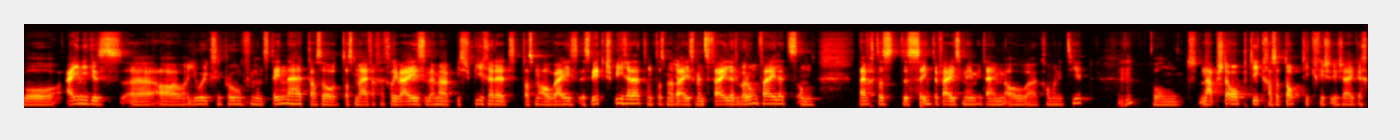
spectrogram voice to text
wo einiges äh, an UX-Improvements drin hat. Also, dass man einfach ein bisschen weiss, wenn man etwas speichert, dass man auch weiss, es wird gespeichert und dass man ja. weiss, wenn es fehlt, warum fehlt es und einfach, dass das Interface mehr mit einem auch äh, kommuniziert. Mhm. Und nebst der Optik, also die Optik ist, ist eigentlich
